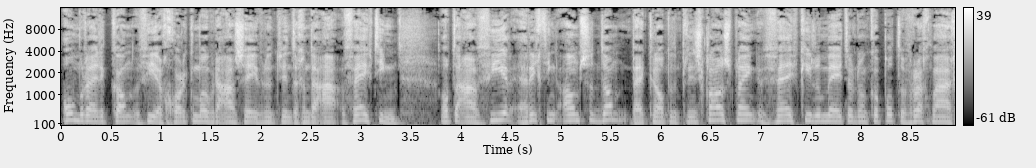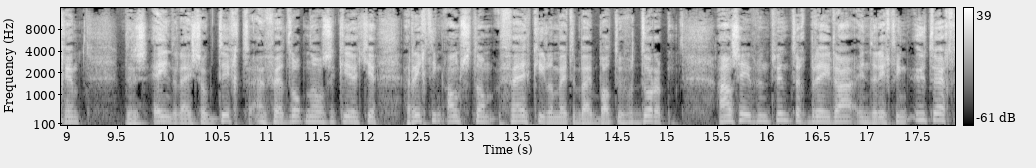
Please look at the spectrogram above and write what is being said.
Omrijden kan via Gorkum over de A27 en de A15. Op de A4 richting Amsterdam bij knooppunt Prins Klausplein 5 kilometer door een kapotte vrachtwagen. Er is één reis ook dicht. En verderop nog eens een keertje richting Amsterdam 5 kilometer bij Badhoevedorp. A27 Breda in de richting Utrecht.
